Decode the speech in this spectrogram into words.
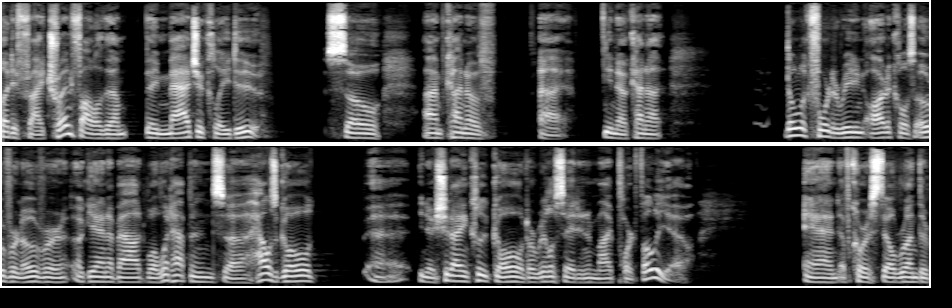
but if I trend follow them, they magically do. So I'm kind of, uh, you know, kind of don't look forward to reading articles over and over again about, well, what happens? Uh, how's gold? Uh, you know, should I include gold or real estate in my portfolio? And of course, they'll run the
